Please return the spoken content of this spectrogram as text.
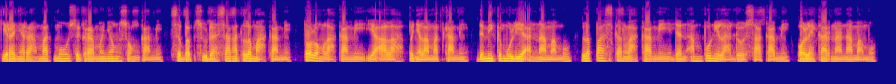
Kiranya rahmatmu segera menyongsong kami, sebab sudah sangat lemah kami. Tolonglah kami, ya Allah, penyelamat kami, demi kemuliaan namamu, lepaskanlah kami dan ampunilah dosa kami oleh karena namamu.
